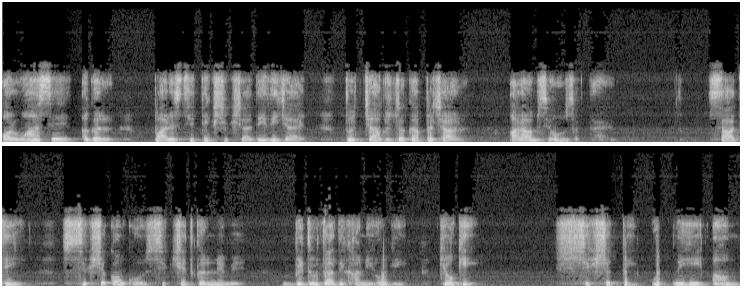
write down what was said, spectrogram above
और वहाँ से अगर पारिस्थितिक शिक्षा दे दी जाए तो जागरूकता का प्रचार आराम से हो सकता है। साथ ही शिक्षकों को शिक्षित करने में विद्वता दिखानी होगी, क्योंकि शिक्षक भी उतनी ही अहम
